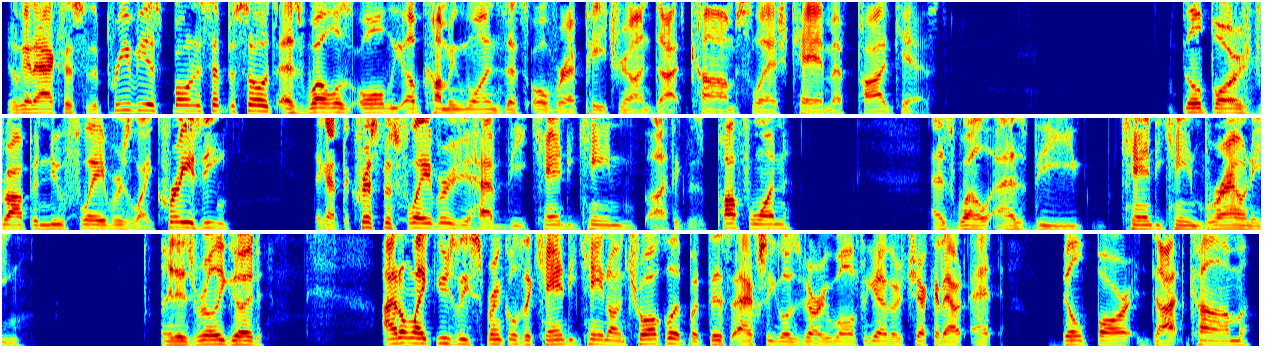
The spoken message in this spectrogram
You'll get access to the previous bonus episodes as well as all the upcoming ones. That's over at patreon.com slash KMF podcast. Built bars dropping new flavors like crazy. They got the Christmas flavors. You have the candy cane, uh, I think there's a puff one, as well as the candy cane brownie. It is really good. I don't like usually sprinkles of candy cane on chocolate, but this actually goes very well together. Check it out at builtbar.com.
